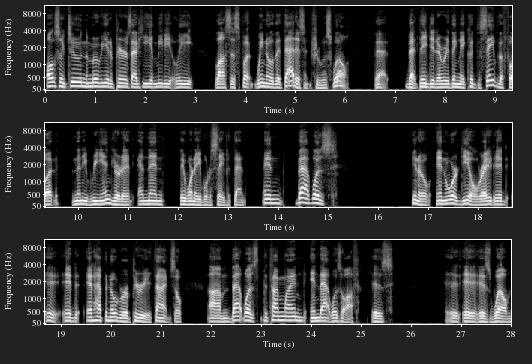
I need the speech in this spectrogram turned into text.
also, too, in the movie, it appears that he immediately lost his foot. We know that that isn't true as well. That that they did everything they could to save the foot, and then he re-injured it, and then they weren't able to save it. Then, and that was you know, an ordeal, right? It it it it happened over a period of time. So um, that was the timeline, and that was off is as well.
